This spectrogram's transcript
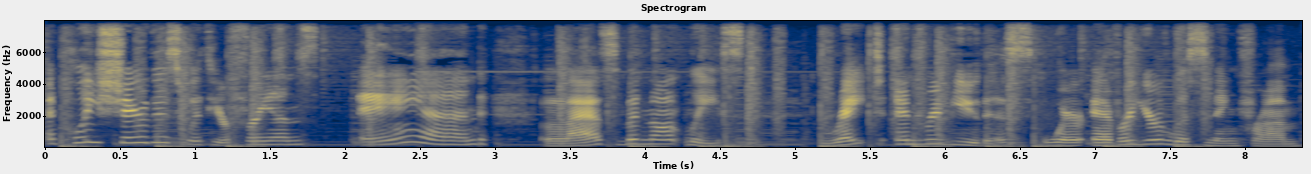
And please share this with your friends. And last but not least, rate and review this wherever you're listening from.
